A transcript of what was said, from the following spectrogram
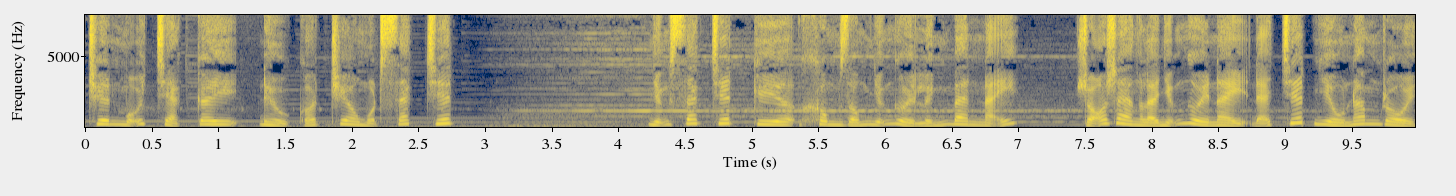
trên mỗi chạc cây đều có treo một xác chết. Những xác chết kia không giống những người lính ban nãy, rõ ràng là những người này đã chết nhiều năm rồi.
